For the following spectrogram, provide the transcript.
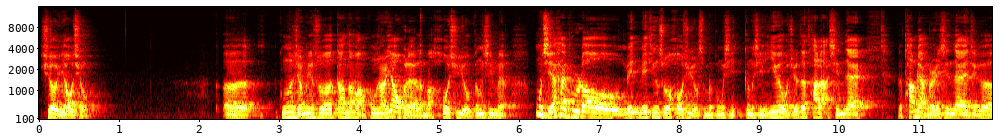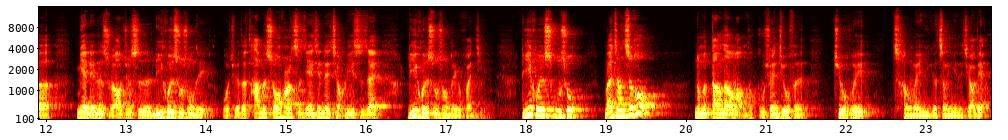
需要有要求。呃，公众小兵说，当当网公章要回来了吗？后续有更新没有？目前还不知道，没没听说后续有什么更新更新。因为我觉得他俩现在，那他们两个人现在这个面临的主要就是离婚诉讼这个。我觉得他们双方之间现在角力是在离婚诉讼这个环节。离婚诉讼完成之后，那么当当网的股权纠纷就会成为一个争议的焦点了。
